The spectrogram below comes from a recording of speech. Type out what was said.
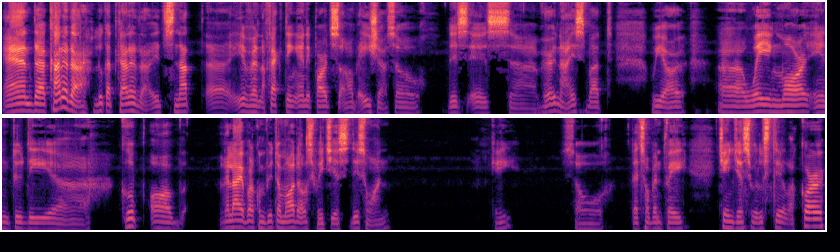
And uh, Canada look at Canada. It's not uh, even affecting any parts of Asia so this is uh, very nice but we are uh, weighing more into the uh, group of reliable computer models which is this one okay so let's hope and pray changes will still occur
